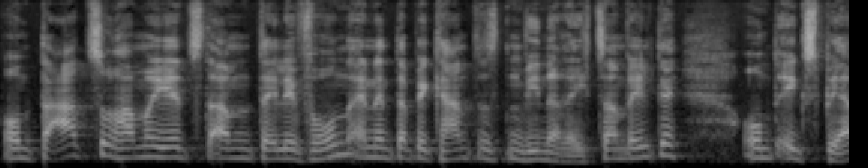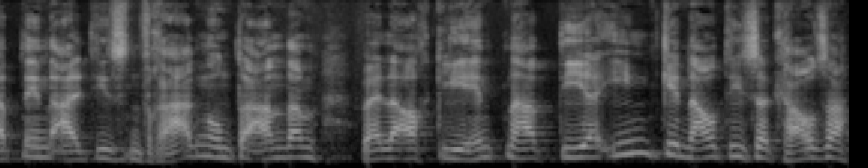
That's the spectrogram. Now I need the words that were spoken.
Und dazu haben wir jetzt am Telefon einen der bekanntesten Wiener Rechtsanwälte und Experten in all diesen Fragen, unter anderem, weil er auch Klienten hat, die er in genau dieser Causa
